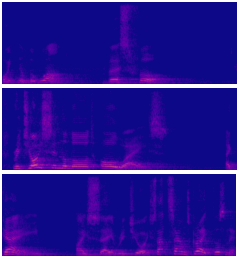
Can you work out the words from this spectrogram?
Point number one, verse 4. Rejoice in the Lord always. Again, I say rejoice. That sounds great, doesn't it?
